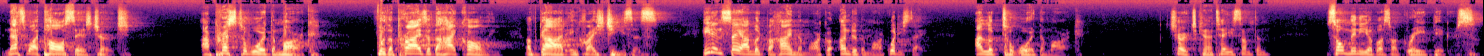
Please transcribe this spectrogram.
And that's why Paul says, church, I press toward the mark for the prize of the high calling of God in Christ Jesus. He didn't say I look behind the mark or under the mark. What did he say? I look toward the mark. Church, can I tell you something? So many of us are grave diggers.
